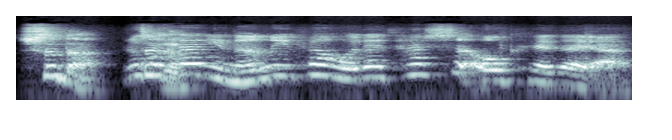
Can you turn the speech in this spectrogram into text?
是的，如果在你能力范围内，它是 OK 的呀。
